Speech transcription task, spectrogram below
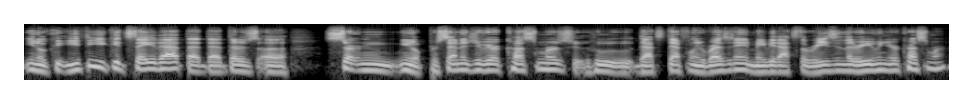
you know you think you could say that that that there's a certain you know percentage of your customers who, who that's definitely resonating? Maybe that's the reason they're even your customer?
